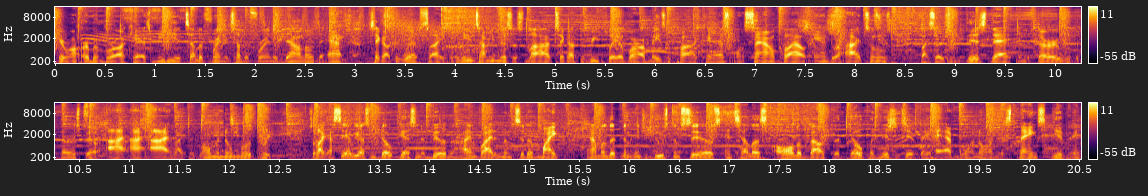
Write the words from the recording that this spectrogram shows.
here on Urban Broadcast Media. Tell a friend and tell a friend to download the app, check out the website, and anytime you miss us live, check out the replay of our amazing podcast on SoundCloud and or iTunes by searching this, that, and the third with the third spell I, I, I, like the Roman numeral three. So like I said, we got some dope guests in the building. I invited them to the mic, and I'm gonna let them introduce themselves and tell us all about the dope initiative they have going on this Thanksgiving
